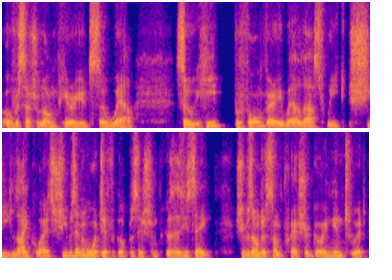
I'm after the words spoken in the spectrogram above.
over such a long period so well. So he performed very well last week. She likewise, she was in a more difficult position because, as you say, she was under some pressure going into it.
